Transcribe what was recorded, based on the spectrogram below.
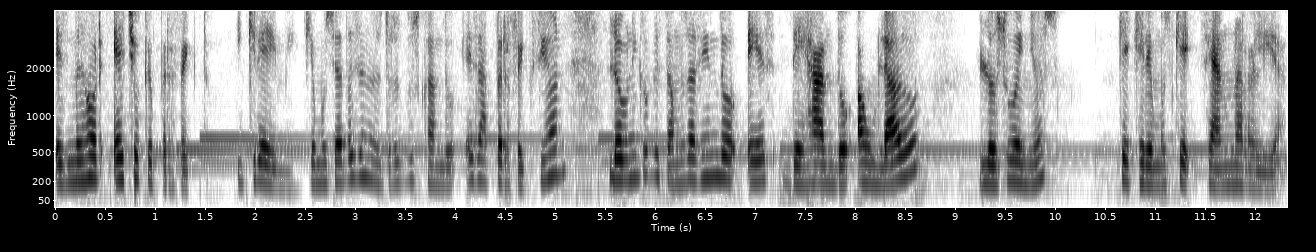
Es mejor hecho que perfecto. Y créeme que muchas veces nosotros buscando esa perfección, lo único que estamos haciendo es dejando a un lado los sueños que queremos que sean una realidad.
